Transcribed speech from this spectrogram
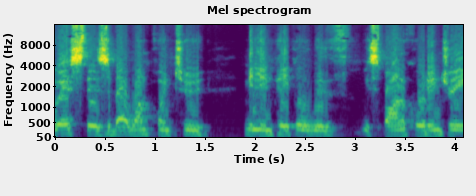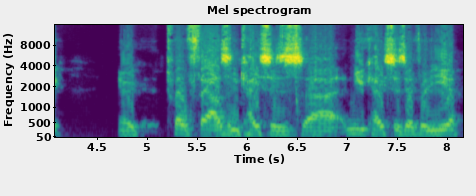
US, there's about 1.2 million people with, with spinal cord injury you know, 12,000 cases, uh, new cases every year.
